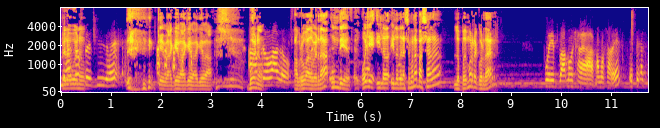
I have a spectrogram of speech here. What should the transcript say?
Pero bueno, ¿eh? que va, que va, que va, que va. Bueno, Aprobado. aprobado, ¿verdad? Un 10. Oye, ¿y lo, ¿y lo de la semana pasada lo podemos recordar? Pues vamos a, vamos a ver. Espera un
